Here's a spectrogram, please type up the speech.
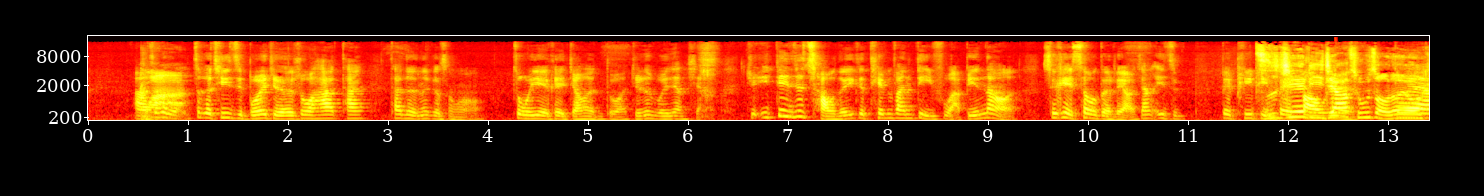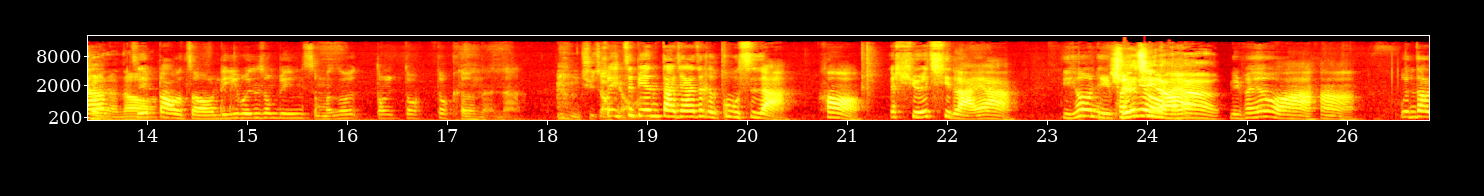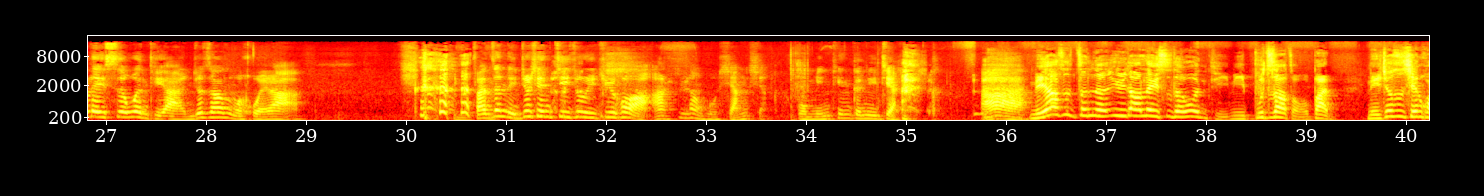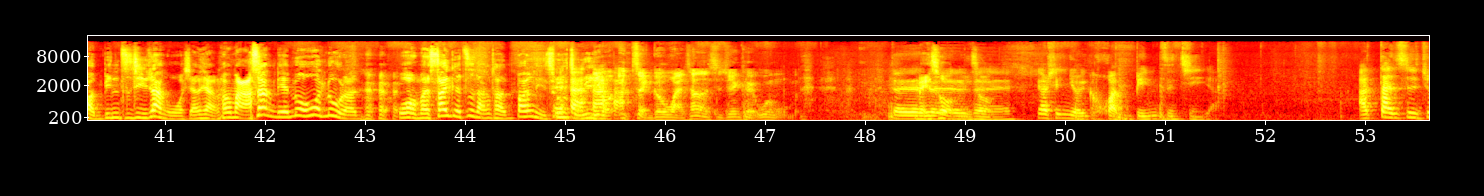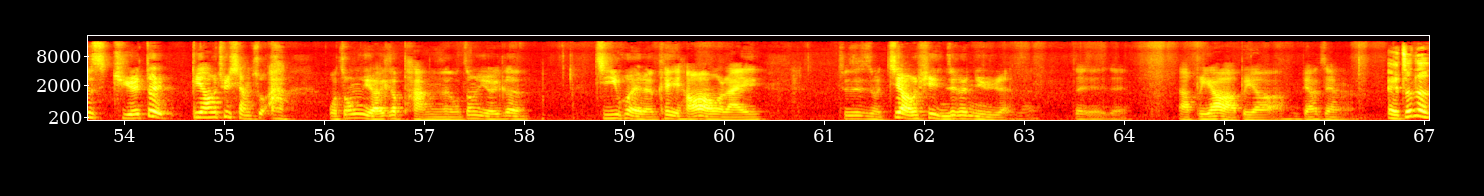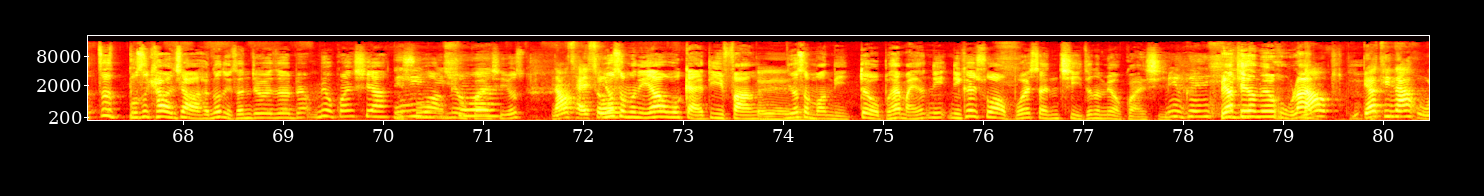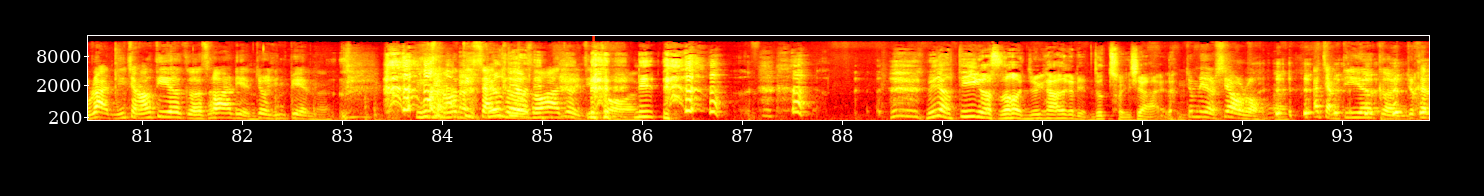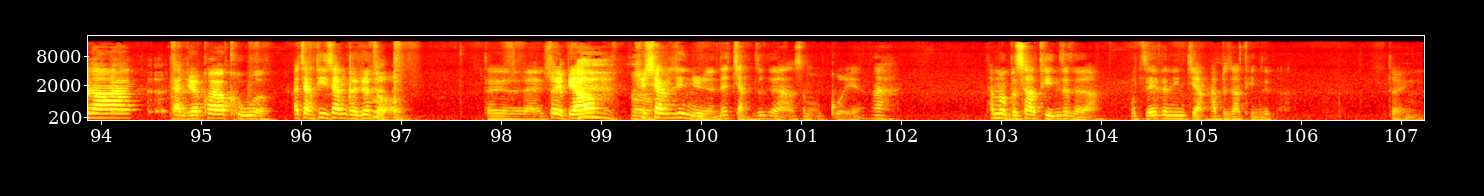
啊，这个这个妻子不会觉得说他他他的那个什么作业可以交很多，啊，绝对不会这样想，就一定是吵的一个天翻地覆啊！别闹了，谁可以受得了？这样一直被批评，直接离家出走都有可能哦，直接暴走，离婚，生病什么都都都都可能啊。所以这边大家这个故事啊，哈，要学起来啊！以后女朋友啊，学起来啊女朋友啊，哈，问到类似的问题啊，你就知道怎么回啦。反正你就先记住一句话啊，让我想想，我明天跟你讲啊。你要是真的遇到类似的问题，你不知道怎么办，你就是先缓兵之计，让我想想，然后马上联络问路人，我们三个智囊团帮你出主意。有一整个晚上的时间可以问我们。对对，没错没错，要先有一个缓兵之计呀。啊，但是就是绝对不要去想说啊，我终于有一个旁了，我终于有一个。机会了，可以好好来，就是什么教训这个女人了。对对对，啊，不要啊，不要啊，不要这样啊！哎、欸，真的，这不是开玩笑，很多女生就会这边没有关系啊，你说啊，没有关系，有然后才说有什么你要我改的地方，对对对。对，有什么你对我不太满意，你你可以说啊，我不会生气，真的没有关系，没有关系，不要听到没有胡乱，然后不要听他胡乱，你讲到第二个的时候，他脸就已经变了，你讲到第三个的时候，他就已经走了，你。你讲第一个的时候，你就看他那个脸就垂下来了，就没有笑容了。他、啊、讲第二个，你就看到他感觉快要哭了。他、啊、讲第三个就走了，对对对，所以不要去相信女人在讲这个啊，什么鬼啊，啊！他们不是要听这个啊，我直接跟你讲，他不是要听这个啊。对，嗯、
